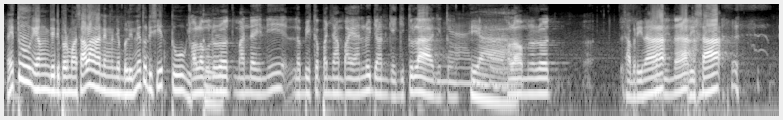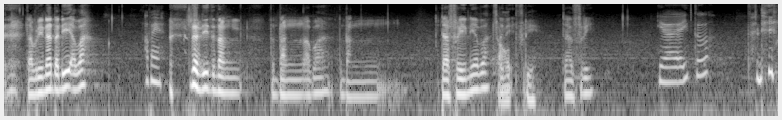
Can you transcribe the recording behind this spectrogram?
Nah itu yang jadi permasalahan, yang nyebelinnya tuh di situ. Gitu. kalau menurut Manda ini lebih ke penyampaian lu jangan kayak gitulah gitu Ya, Iya. kalau menurut Sabrina, Sabrina. Risa, Sabrina tadi apa Apa ya? tadi tentang tentang apa tentang child free ini apa tadi child free. child free Ya itu tadi.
